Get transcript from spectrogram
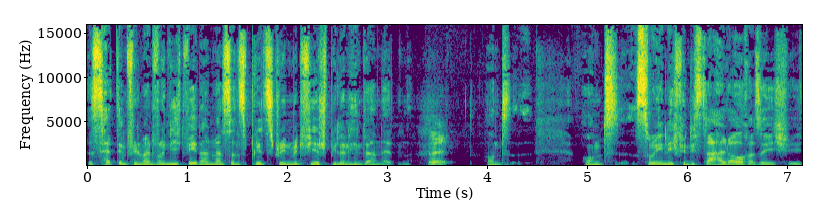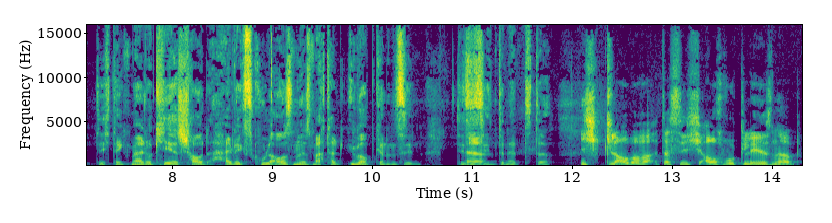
Das hätte dem Film einfach nicht weh an, wenn sie einen Splitscreen mit vier Spielern hinterher hätten. Nee. Und, und so ähnlich finde ich es da halt auch. Also ich, ich denke mir halt, okay, es schaut halbwegs cool aus, nur es macht halt überhaupt keinen Sinn, dieses ja. Internet da. Ich glaube aber, dass ich auch wo gelesen habe,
